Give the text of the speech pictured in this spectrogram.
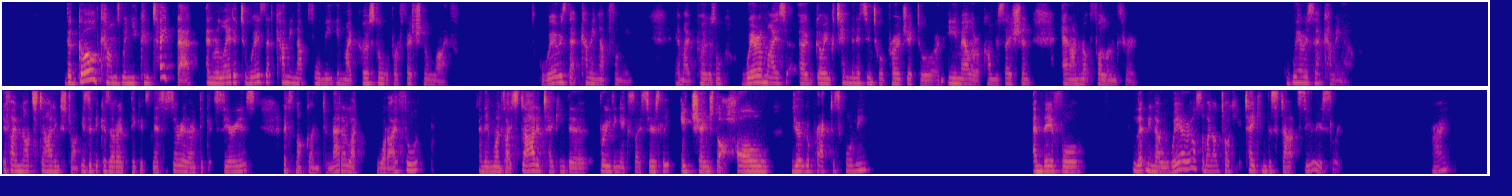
The gold comes when you can take that and relate it to where's that coming up for me in my personal or professional life? Where is that coming up for me? Am I personal? Where am I uh, going 10 minutes into a project or an email or a conversation and I'm not following through? Where is that coming up? If I'm not starting strong, is it because I don't think it's necessary? I don't think it's serious? It's not going to matter like what I thought? And then once I started taking the breathing exercise seriously, it changed the whole yoga practice for me. And therefore, let me know where else am I not talking, taking the start seriously? Right?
